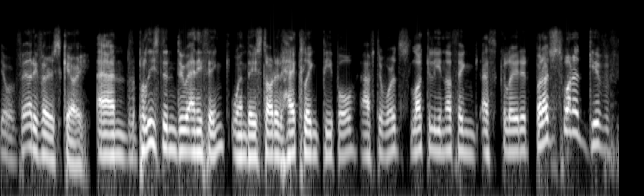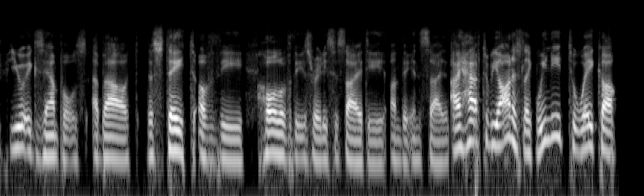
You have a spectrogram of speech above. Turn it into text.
They were very, very scary. And the police didn't do anything when they started heckling people afterwards. Luckily, nothing escalated. But I just want to give a few examples about the state of the whole of the Israeli society on the inside. I have to be honest, like, we need to wake up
